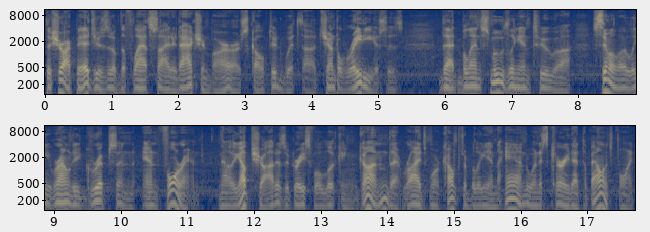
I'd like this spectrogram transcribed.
The sharp edges of the flat sided action bar are sculpted with uh, gentle radiuses that blend smoothly into uh, similarly rounded grips and, and forend. Now, the upshot is a graceful looking gun that rides more comfortably in the hand when it's carried at the balance point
